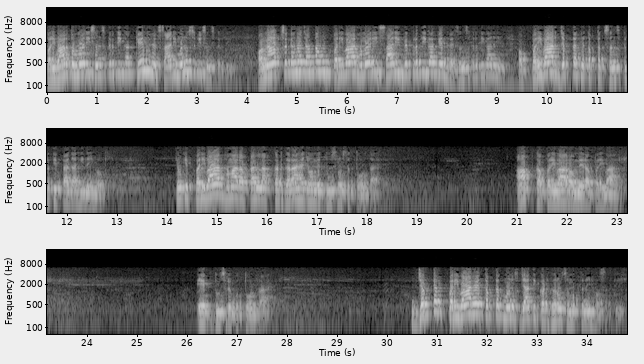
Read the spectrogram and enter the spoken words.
परिवार तो हमारी संस्कृति का केंद्र है, सारी मनुष्य की संस्कृति का। और मैं आपसे कहना चाहता हूँ, परिवार हमारी सारी विकृति का केंद्र है, संस्कृति का नहीं। और परिवार जब तक है, तब तक संस्कृति पैदा ही नहीं होगी। क्योंकि परिवार हमारा पहला कटघरा है, जो हमें दूसरों से तोड़ता है। आपका परिवार और मेरा परिवार एक दूसरे को तोड़ रहा है। जब तक परिवार है, तब तक मनुष्य जाति कटघरों से मुक्त नहीं हो सकती।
